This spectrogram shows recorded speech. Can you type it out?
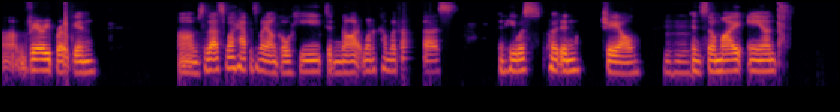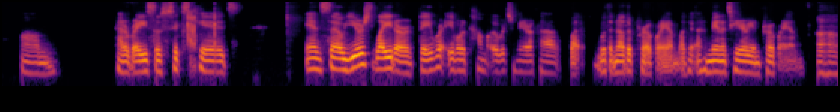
Um, very broken. Um, so that's what happened to my uncle. He did not want to come with us, and he was put in jail. hmm And so my aunt um, had to raise those six kids. And so years later, they were able to come over to America, but with another program, like a humanitarian program Uh-huh.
